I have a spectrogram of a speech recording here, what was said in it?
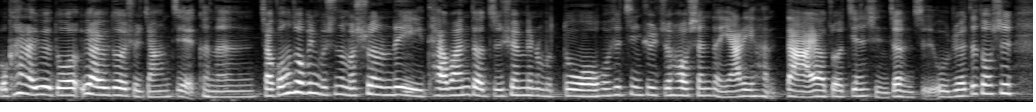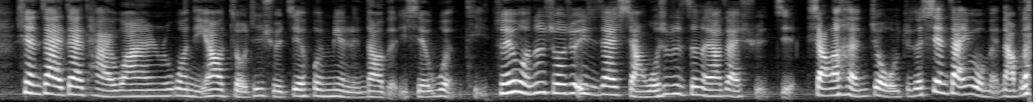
我看了越多、越来越多的学长姐，可能找工作并不是那么顺利，台湾的职缺没那么多，或是进去之后升等压力很大，要做兼行正职。我觉得这都是现在在台湾，如果你要走进学界会面临到的一些问题。所以我那时候就一直在想，我是不是真的要在学界？想了很久，我觉得现在因为我们拿不到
